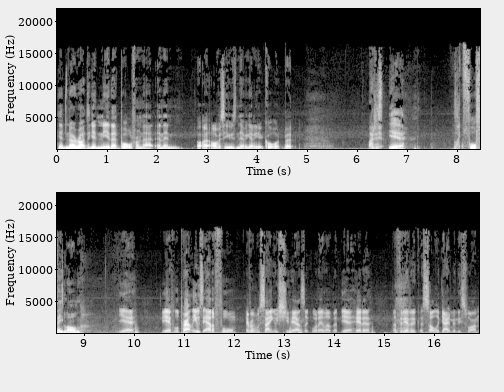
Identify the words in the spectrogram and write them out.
he had no right to get near that ball from that, and then obviously he was never going to get caught. But I just yeah, it's like four feet long. Yeah, yeah. Well, apparently he was out of form. Everyone was saying it was shit house, like whatever. But yeah, had a. I thought he had a, a solid game in this one,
